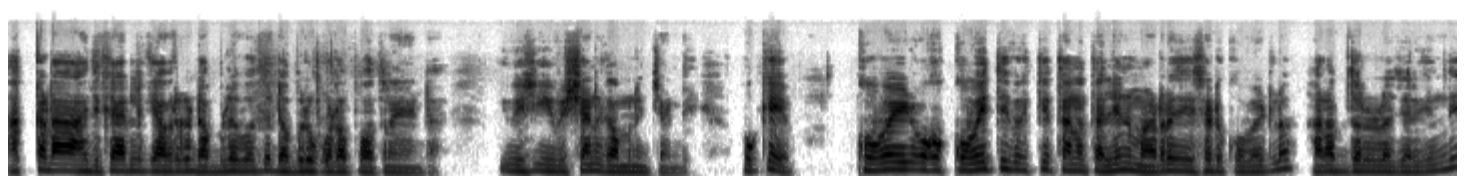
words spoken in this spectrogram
అక్కడ అధికారులకు ఎవరికి డబ్బులు ఇవ్వద్దు డబ్బులు కూడా పోతున్నాయంట. ఈ విషయాన్ని గమనించండి. ఓకే. కువైట్ ఒక కువైతి వ్యక్తి తన తల్లిని మర్డర్ చేశాడు కువైట్లో హరబ్దల్లో జరిగింది.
